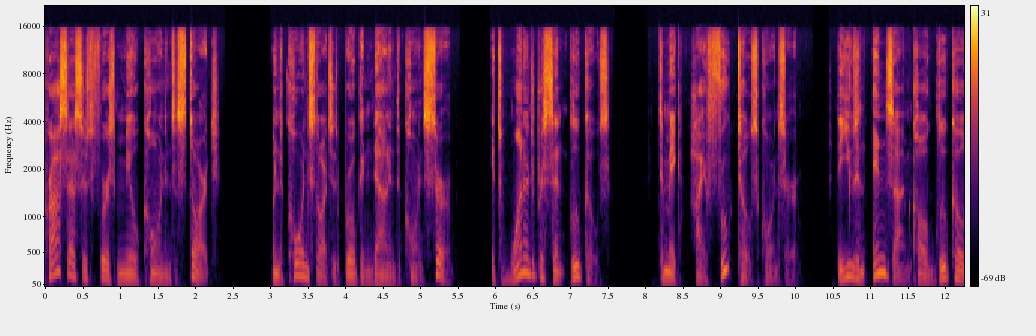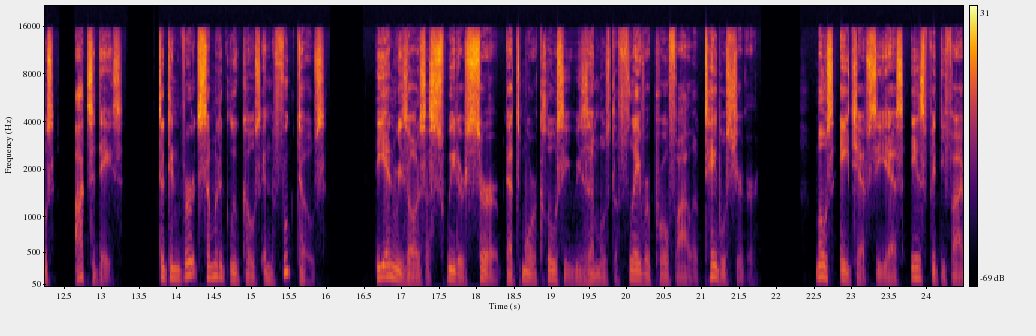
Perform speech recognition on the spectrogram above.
processors first mill corn into starch. When the cornstarch is broken down into corn syrup, it's 100% glucose. To make high fructose corn syrup, they use an enzyme called glucose oxidase to convert some of the glucose into fructose. The end result is a sweeter syrup that's more closely resembles the flavor profile of table sugar. Most HFCS is 55%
